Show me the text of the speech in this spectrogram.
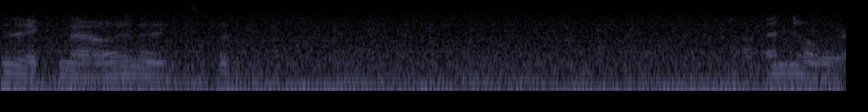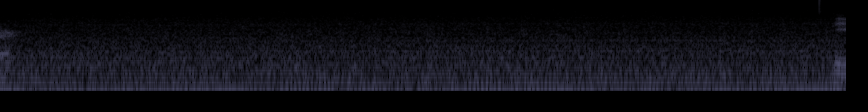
Heck no, it ain't. I know where. Yeah.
